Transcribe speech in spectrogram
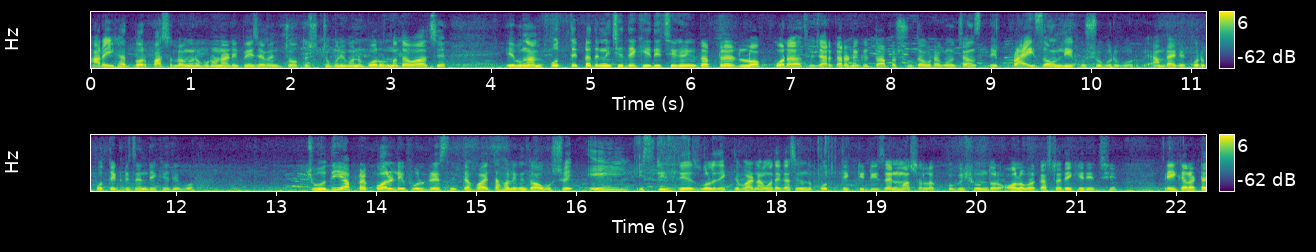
আর এই হাত বর পাশের লঙের উপর ওনাটি পেয়ে যাবেন। যথেষ্ট পরিমাণে অন্য দেওয়া আছে। এবং আমি প্রত্যেকটাতে নিচে দেখিয়ে দিচ্ছি, এখানে কিন্তু আপনার লক করা আছে, যার কারণে কিন্তু আপনার সুতা ওঠার কোনো চান্স নেই। প্রাইস অনলি একুশশো করে পড়বে। আমরা এক এক করে প্রত্যেক ডিজাইন দেখিয়ে দেবো। যদি আপনার কোয়ালিটিফুল ড্রেস নিতে হয়, তাহলে কিন্তু অবশ্যই এই স্টিচ ড্রেসগুলো দেখতে পারেন। আমাদের কাছে কিন্তু প্রত্যেকটি ডিজাইন মাসাল্লাহ খুবই সুন্দর। অল ওভার কাজটা দেখিয়ে দিচ্ছি। এই কালারটা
